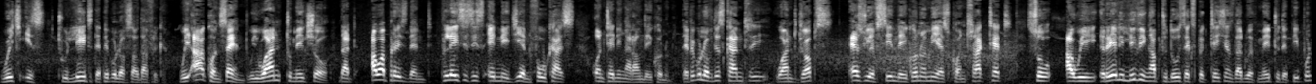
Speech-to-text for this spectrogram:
which is to lead the people of South Africa. We are concerned. We want to make sure that our president places his energy and focus on turning around the economy. The people of this country want jobs. As we have seen, the economy has contracted. So, are we really living up to those expectations that we have made to the people?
